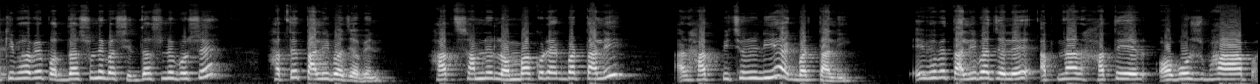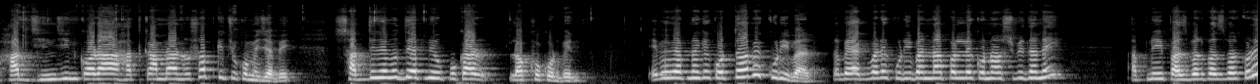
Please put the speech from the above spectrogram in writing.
একইভাবে পদ্মাসনে বা সিদ্ধাসনে বসে হাতে তালি বাজাবেন। হাত সামনে লম্বা করে একবার তালি আর হাত পিছনে নিয়ে একবার তালি। এইভাবে তালি বাজালে আপনার হাতের অবশ ভাব, হাত ঝিনঝিন করা, হাত কামড়ানো সব কিছু কমে যাবে। সাত দিনের মধ্যে আপনি উপকার লক্ষ্য করবেন। এভাবে আপনাকে করতে হবে কুড়ি বার তবে একবারে কুড়ি বার না পারলে কোনো অসুবিধা নেই। আপনি পাঁচবার পাঁচবার করে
